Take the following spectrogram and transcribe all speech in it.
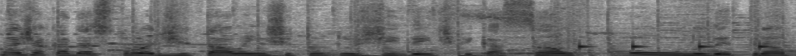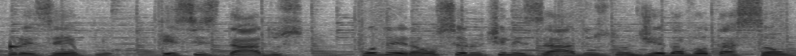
mas já cadastrou a digital em institutos de identificação ou no Detran, por exemplo, esses dados poderão ser utilizados no dia da votação.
